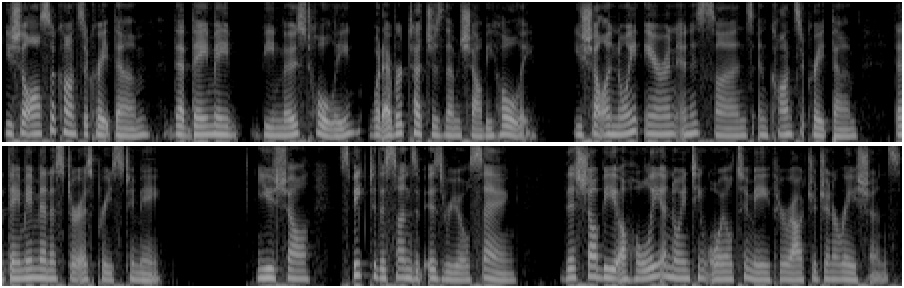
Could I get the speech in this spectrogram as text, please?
You shall also consecrate them, that they may be most holy. Whatever touches them shall be holy. You shall anoint Aaron and his sons and consecrate them, that they may minister as priests to me. You shall speak to the sons of Israel, saying, This shall be a holy anointing oil to me throughout your generations.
